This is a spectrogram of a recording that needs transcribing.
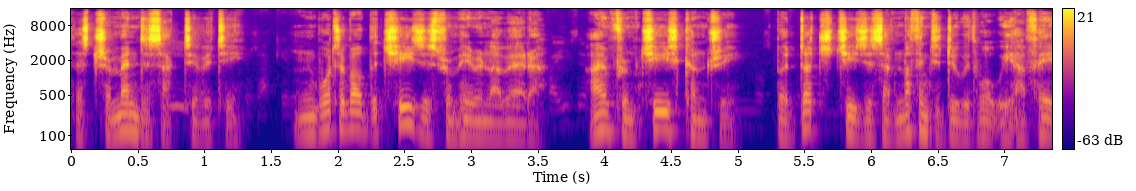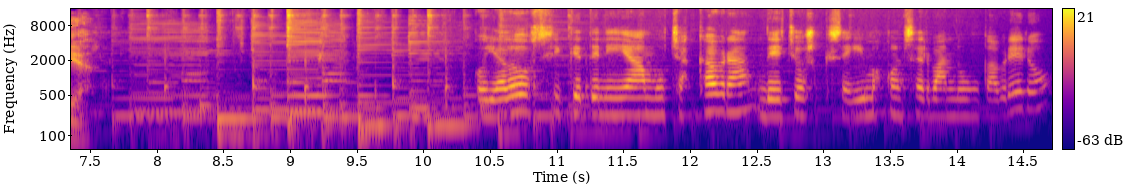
There's tremendous activity. And what about the cheeses from here in La Vera? I'm from cheese country, but Dutch cheeses have nothing to do with what we have here. Collado sí que tenía muchas cabras, de hecho seguimos conservando un cabrero.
